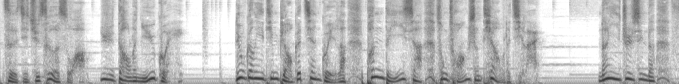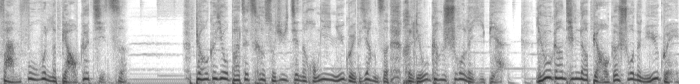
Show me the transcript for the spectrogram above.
自己去厕所遇到了女鬼。刘刚一听表哥见鬼了，砰的一下从床上跳了起来。难以置信的反复问了表哥几次，表哥又把在厕所遇见的红衣女鬼的样子和刘刚说了一遍。刘刚听到表哥说的女鬼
